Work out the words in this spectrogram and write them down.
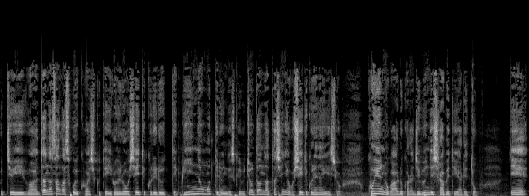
うちは旦那さんがすごい詳しくていろいろ教えてくれるってみんな思ってるんですけど、うちの旦那私には教えてくれないんですよ。こういうのがあるから自分で調べてやれと。で、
